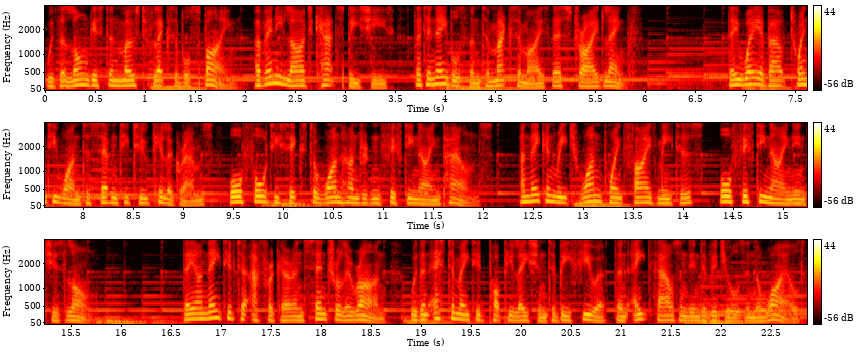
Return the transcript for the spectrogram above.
with the longest and most flexible spine, of any large cat species, that enables them to maximize their stride length. They weigh about 21 to 72 kilograms, or 46 to 159 pounds, and they can reach 1.5 meters, or 59 inches long. They are native to Africa and central Iran, with an estimated population to be fewer than 8,000 individuals in the wild,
